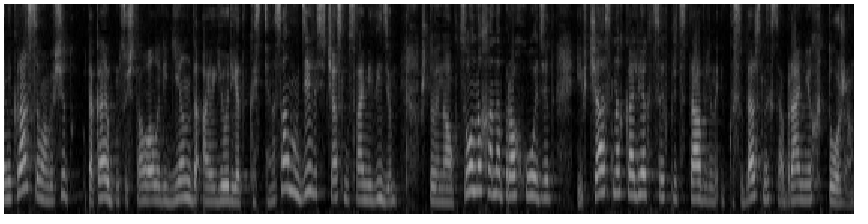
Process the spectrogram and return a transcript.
Некрасовым вообще такая существовала легенда о ее редкости. На самом деле сейчас мы с вами видим, что и на аукционах она проходит, и в частных коллекциях представлена, и в государственных собраниях тоже.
